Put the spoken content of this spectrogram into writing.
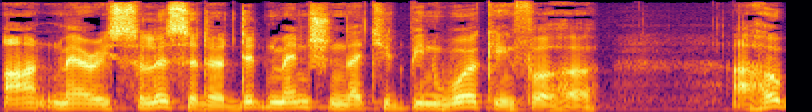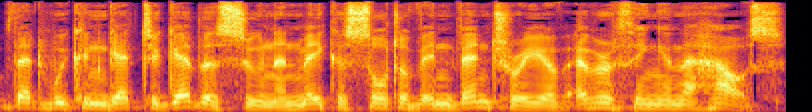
Aunt Mary's solicitor did mention that you'd been working for her. I hope that we can get together soon and make a sort of inventory of everything in the house.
